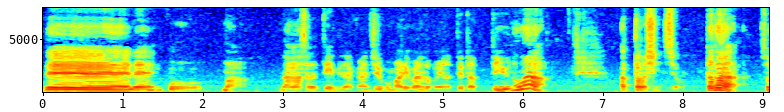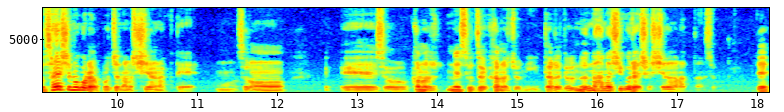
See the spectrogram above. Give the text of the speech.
で、ね、こう、まあ、流されてみたいな感じでこうマリファナとかやってたっていうのはあったらしいんですよ。ただ、その最初の頃はこっちは何も知らなくて、うん、その、えー、そう、彼女、ね、そいつが彼女に言られて、うんぬんの話ぐらいしか知らなかったんですよ。で、やっ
